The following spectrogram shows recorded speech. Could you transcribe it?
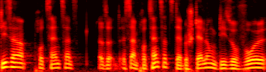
dieser Prozentsatz, also ist ein Prozentsatz der Bestellungen, die sowohl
